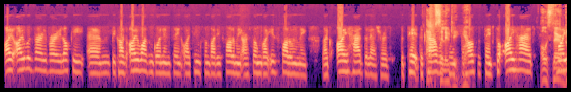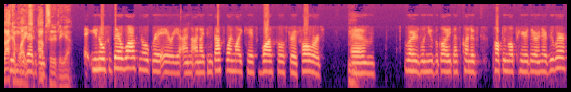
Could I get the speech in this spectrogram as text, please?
I, I was very, very lucky um, because I wasn't going in saying, oh, I think somebody's following me or some guy is following me. Like, I had the letters, the pay, the car Absolutely, was painted, the yeah. house was painted. So I had Oh, it's there black and white. Absolutely, yeah. you know, so there was no grey area, and, and I think that's why my case was so straightforward. Mm-hmm. Um, whereas when you have a guy that's kind of popping up here, there, and everywhere,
